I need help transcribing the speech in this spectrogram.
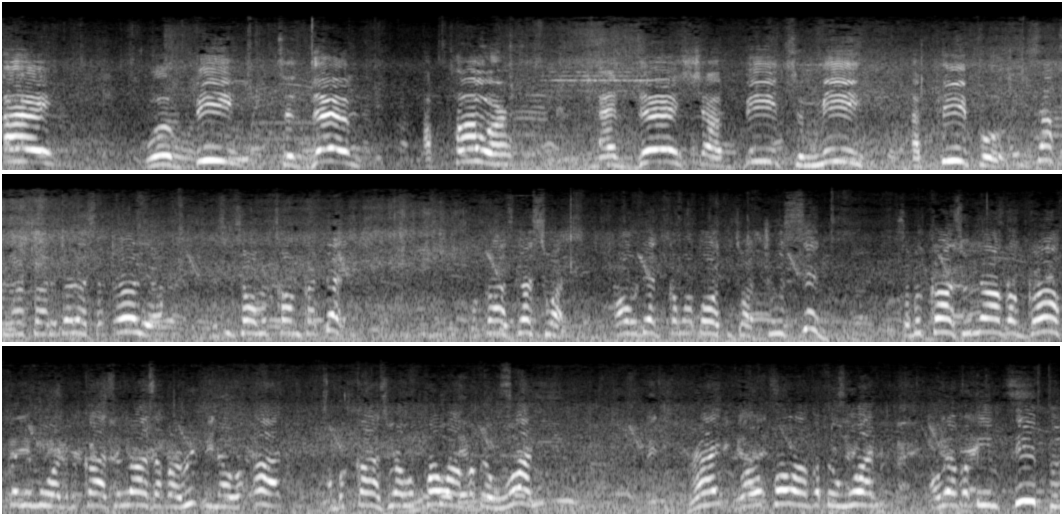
I will be to them a power, and they shall be to me a people. Exactly, that's why the brother said earlier, this is how we conquer death. Because guess what? How death come about is what? Through sin. So because we now go go off anymore, because the laws are written in our heart, and because we have a power of the one, right? We have a power of the one, and we have being people,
